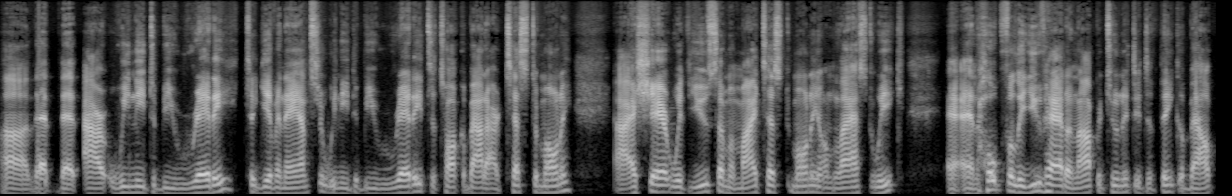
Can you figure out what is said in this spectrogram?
uh, that that our we need to be ready to give an answer. We need to be ready to talk about our testimony. I shared with you some of my testimony on last week, and hopefully you've had an opportunity to think about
